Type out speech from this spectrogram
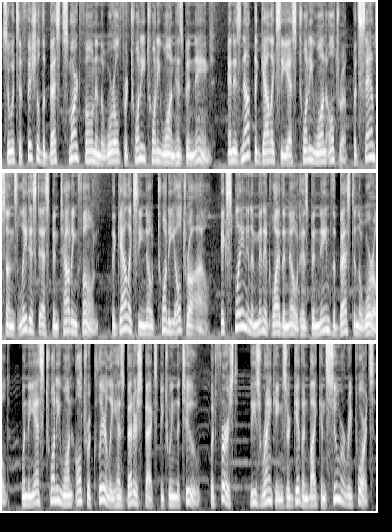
so it's official the best smartphone in the world for 2021 has been named, and is not the Galaxy S21 Ultra but Samsung's latest S-Pen touting phone, the Galaxy Note 20 Ultra I'll explain in a minute why the Note has been named the best in the world, when the S21 Ultra clearly has better specs between the two, but first, these rankings are given by Consumer Reports,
